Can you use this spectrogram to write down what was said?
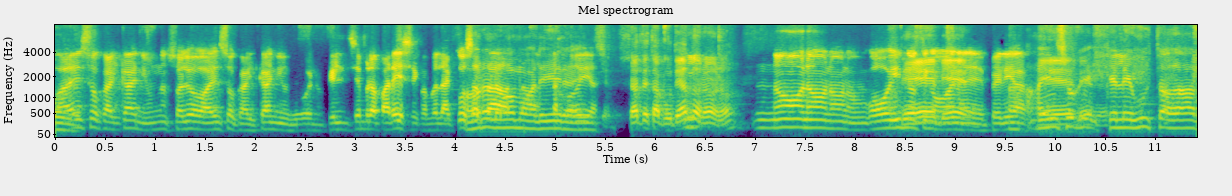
no. a Enzo Calcaño, un saludo a Enzo Calcaño, que bueno, que él siempre aparece cuando la cosa Ahora está, lo vamos a está leer. ¿Ya te está puteando? No, ¿no? No, no, no, no. Hoy no tengo bien. ganas de pelear. A Enzo Bien, que, bien. que le gusta dar,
